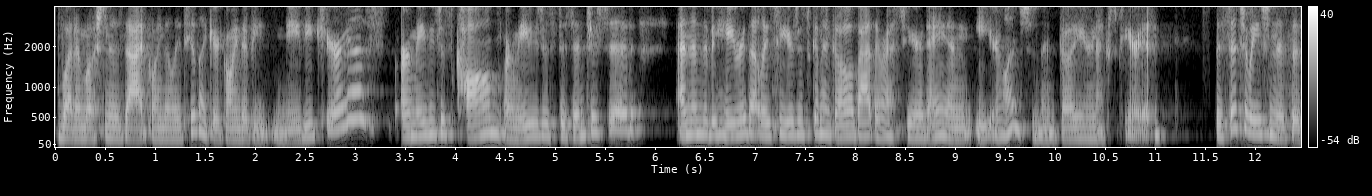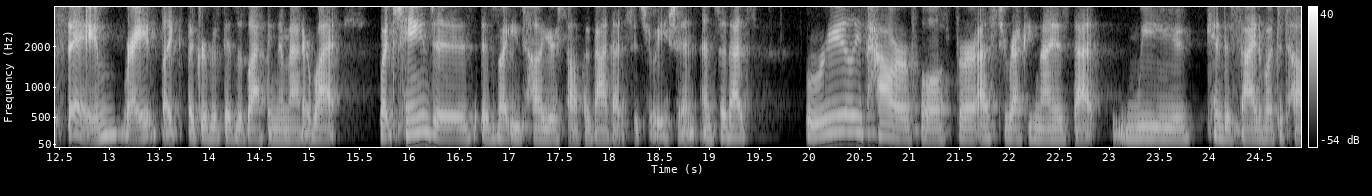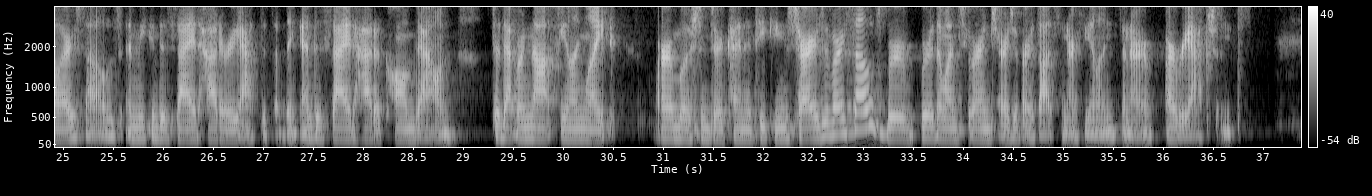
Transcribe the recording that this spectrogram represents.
what emotion is that going to lead to? Like you're going to be maybe curious or maybe just calm or maybe just disinterested. And then the behavior that leads to you're just going to go about the rest of your day and eat your lunch and then go to your next period. The situation is the same, right? Like a group of kids is laughing no matter what. What changes is what you tell yourself about that situation. And so that's really powerful for us to recognize that we can decide what to tell ourselves and we can decide how to react to something and decide how to calm down so that we're not feeling like our emotions are kind of taking charge of ourselves. We're, we're the ones who are in charge of our thoughts and our feelings and our, our reactions.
